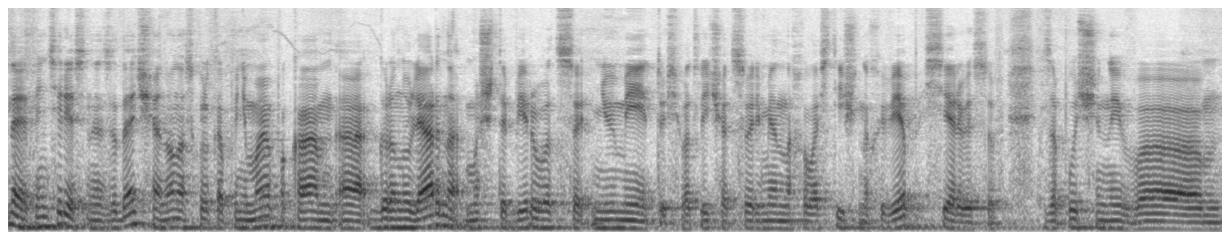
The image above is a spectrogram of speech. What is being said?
Да, это интересная задача, но, насколько я понимаю, пока э, гранулярно масштабироваться не умеет. То есть, в отличие от современных эластичных веб-сервисов, запущенный в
